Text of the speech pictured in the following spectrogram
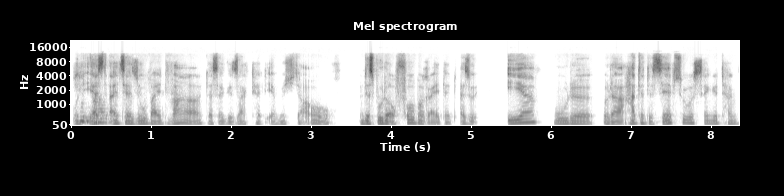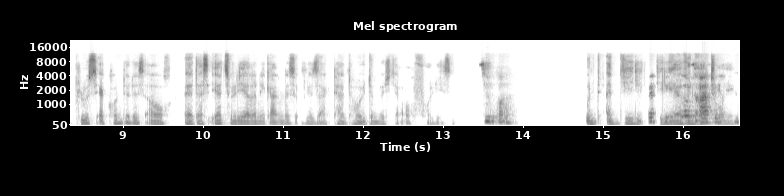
Und Super. erst als er so weit war, dass er gesagt hat, er möchte auch, und das wurde auch vorbereitet. Also er wurde oder hatte das Selbstbewusstsein getankt, plus er konnte das auch, äh, dass er zur Lehrerin gegangen ist und gesagt hat, heute möchte er auch vorlesen. Super. Und äh, die, die Lehrerin okay,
